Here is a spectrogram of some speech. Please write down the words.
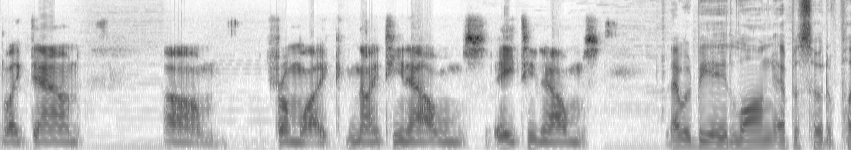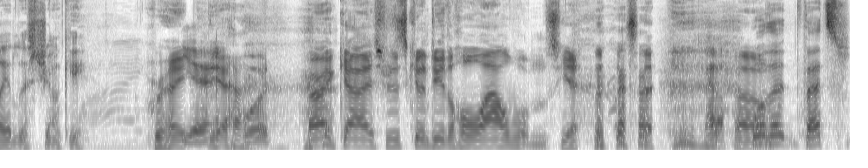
like down um, from like 19 albums, 18 albums. That would be a long episode of Playlist Junkie. Right? Yeah, Yeah. it would. All right, guys, we're just going to do the whole albums. Yeah. Uh, um, well, that that's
